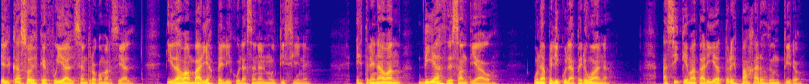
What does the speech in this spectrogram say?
El caso es que fui al centro comercial y daban varias películas en el multicine. Estrenaban Días de Santiago, una película peruana. Así que mataría tres pájaros de un tiro.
